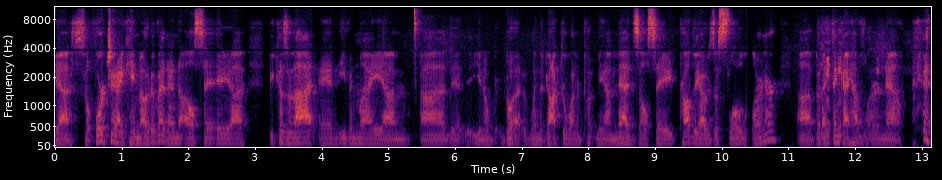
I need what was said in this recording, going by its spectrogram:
yeah so fortunately i came out of it and i'll say uh, because of that and even my um, uh, the, you know go, when the doctor wanted to put me on meds i'll say probably i was a slow learner uh, but i think i have learned now.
